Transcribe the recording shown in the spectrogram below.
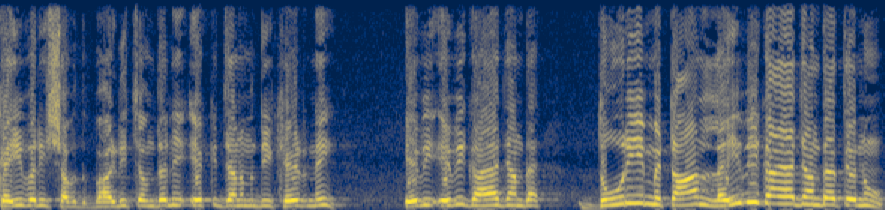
ਕਈ ਵਾਰੀ ਸ਼ਬਦ ਬਾੜੀ ਚ ਆਉਂਦੇ ਨੇ, ਇੱਕ ਜਨਮ ਦੀ ਖੇਡ ਨਹੀਂ, ਇਹ ਵੀ ਇਹ ਵੀ ਗਾਇਆ ਜਾਂਦਾ ਦੂਰੀ ਮਿਟਾਨ ਲਈ ਵੀ ਗਾਇਆ ਜਾਂਦਾ ਤੈਨੂੰ,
